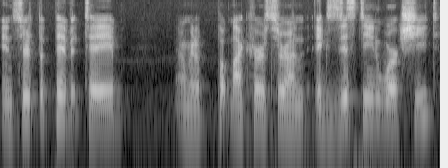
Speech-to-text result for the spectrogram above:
insert the pivot tab. I'm going to put my cursor on existing worksheet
